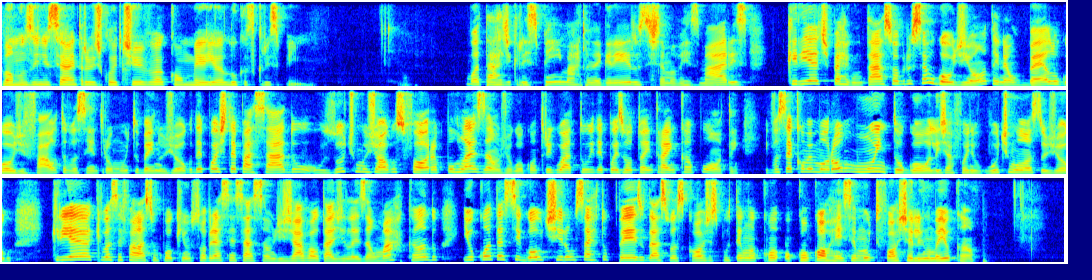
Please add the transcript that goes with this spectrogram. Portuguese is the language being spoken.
Vamos iniciar a entrevista coletiva com meia Lucas Crispim. Boa tarde, Crispim, Marta Negreiro, Sistema Versmares. Queria te perguntar sobre o seu gol de ontem, né? Um belo gol de falta. Você entrou muito bem no jogo, depois de ter passado os últimos jogos fora por lesão. Jogou contra o Iguatu e depois voltou a entrar em campo ontem. E você comemorou muito o gol ali, já foi no último lance do jogo. Queria que você falasse um pouquinho sobre a sensação de já voltar de lesão marcando e o quanto esse gol tira um certo peso das suas costas por ter uma concorrência muito forte ali no meio-campo.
